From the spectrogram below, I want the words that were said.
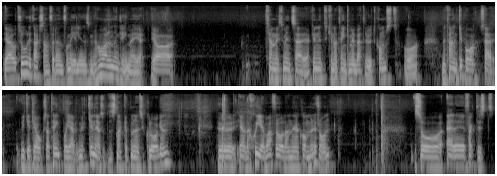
Jag är otroligt tacksam för den familjen som jag har runt omkring mig. Jag kan liksom inte så här, jag kunde inte kunna tänka mig en bättre utkomst. Och med tanke på, så här, vilket jag också har tänkt på jävligt mycket när jag har suttit och snackat med den psykologen, hur jävla skeva förhållanden jag kommer ifrån så är det faktiskt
